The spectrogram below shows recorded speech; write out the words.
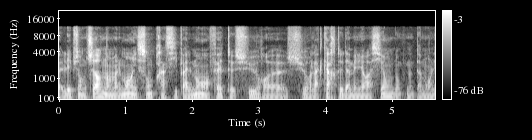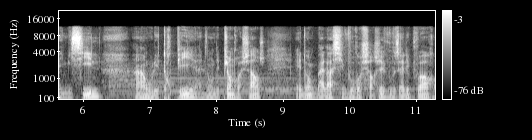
les pions de charge, normalement, ils sont principalement en fait sur, sur la carte d'amélioration, donc notamment les missiles hein, ou les torpilles, elles ont des pions de recharge. Et donc bah, là, si vous rechargez, vous allez pouvoir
